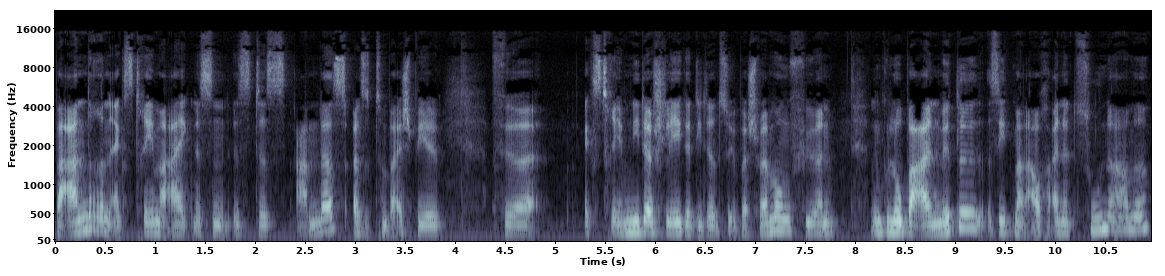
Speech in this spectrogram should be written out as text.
Bei anderen Extremereignissen ist es anders. Also zum Beispiel für extremen Niederschläge, die dann zu Überschwemmungen führen. Im globalen Mittel sieht man auch eine Zunahme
